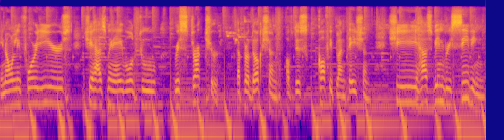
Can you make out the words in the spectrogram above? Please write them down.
In only four years, she has been able to restructure the production of this coffee plantation. She has been receiving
